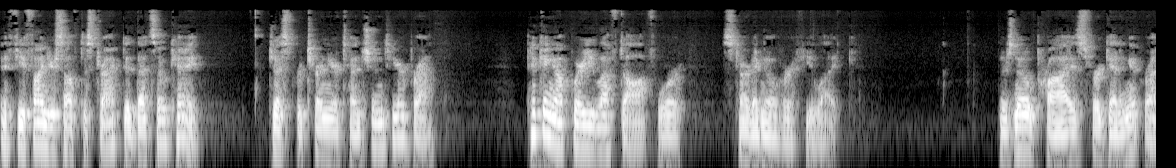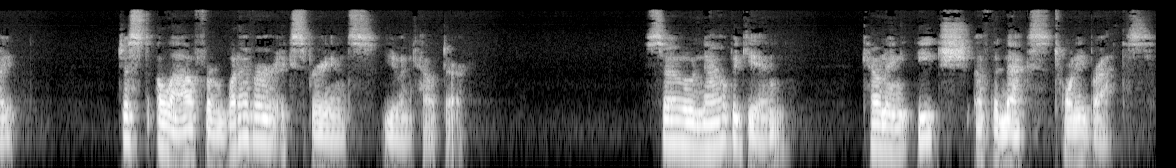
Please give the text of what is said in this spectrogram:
If you find yourself distracted, that's okay. Just return your attention to your breath, picking up where you left off, or starting over if you like. There's no prize for getting it right. Just allow for whatever experience you encounter. So now begin counting each of the next 20 breaths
